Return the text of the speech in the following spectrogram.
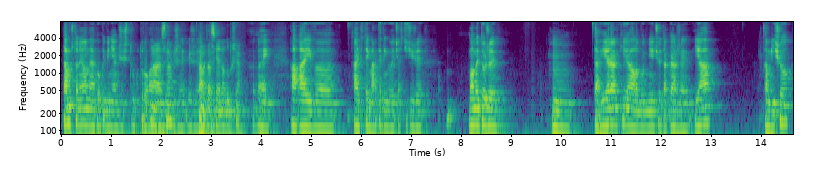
tam už to nemáme ako keby nejak že štrukturované. No, že, že, že, tam je to asi jednoduchšie. Hej. A aj v, aj v tej marketingovej časti, čiže máme to, že hm, tá hierarchia alebo niečo je taká, že ja a Mišo,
